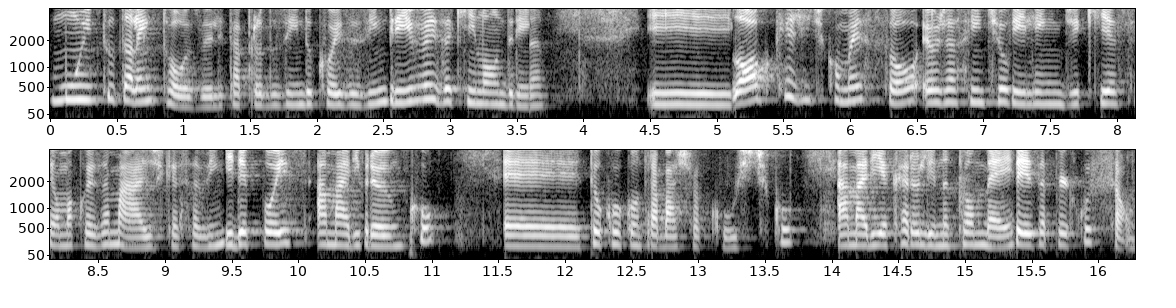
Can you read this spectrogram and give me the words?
muito talentoso, ele está produzindo coisas incríveis aqui em Londrina. E logo que a gente começou, eu já senti o feeling de que ia ser uma coisa mágica essa vinda. E depois a Mari Franco é, tocou contrabaixo acústico. A Maria Carolina Tomé fez a percussão.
